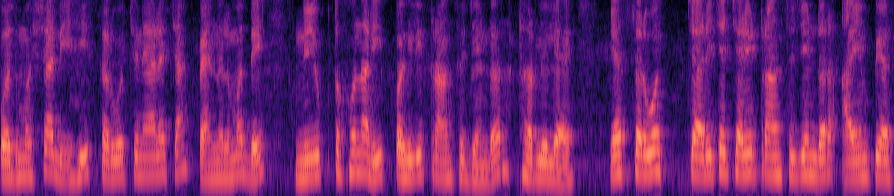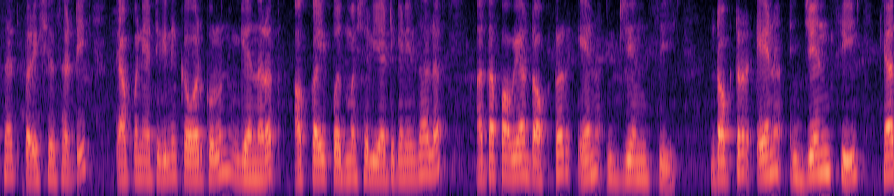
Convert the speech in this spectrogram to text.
पद्मशाली ही सर्वोच्च न्यायालयाच्या पॅनलमध्ये नियुक्त होणारी पहिली ट्रान्सजेंडर ठरलेली आहे. या सर्व चारीच्या चारी ट्रान्सजेंडर आय एम पी असण्यात परीक्षेसाठी ते आपण या ठिकाणी कवर करून घेणार आहोत. अक्काई पद्मशाली या ठिकाणी झालं. आता पाहूया doctor N Jency. Doctor N Jency ह्या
